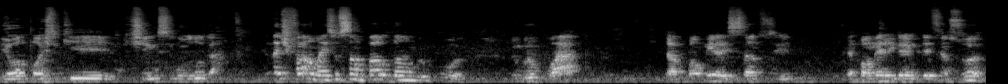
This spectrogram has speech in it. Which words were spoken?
Eu aposto que, que chega em segundo lugar. Ainda te falo, mas se o São Paulo tá no grupo, no grupo A, que tá Palmeiras, Santos e é Palmeiras e Grêmio Defensor,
